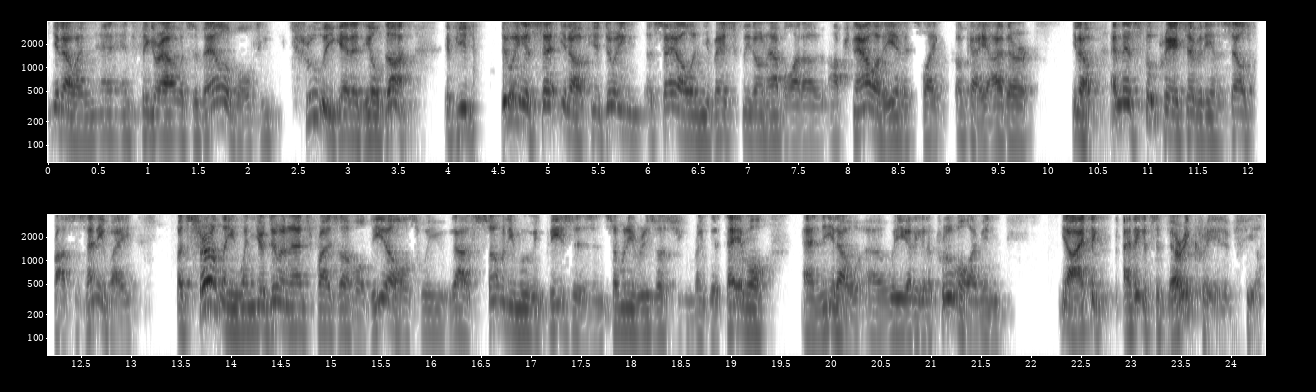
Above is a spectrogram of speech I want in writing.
you know and, and and figure out what's available to truly get a deal done if you're doing a set you know if you're doing a sale and you basically don't have a lot of optionality and it's like okay either you know and there's still creativity in the sales process anyway but certainly when you're doing an enterprise level deals where you've got so many moving pieces and so many resources you can bring to the table, and you know uh, where you got to get approval. I mean, you know, I think I think it's a very creative field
